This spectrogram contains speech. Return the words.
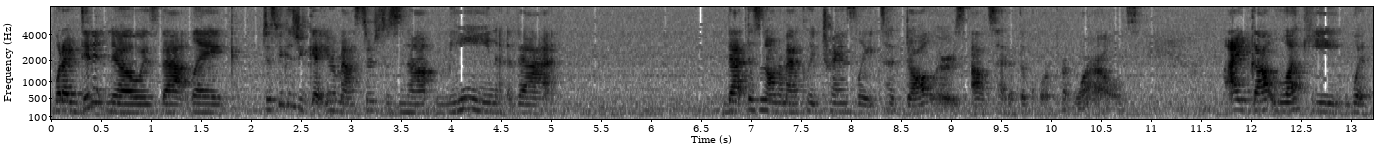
What I didn't know is that like just because you get your master's does not mean that that doesn't automatically translate to dollars outside of the corporate world. I got lucky with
